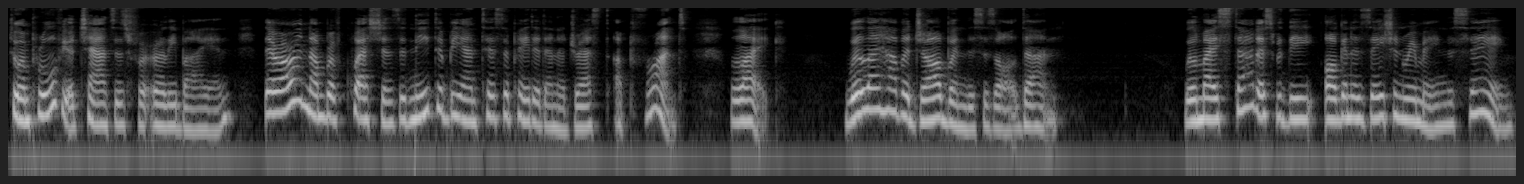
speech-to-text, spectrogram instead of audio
To improve your chances for early buy in, there are a number of questions that need to be anticipated and addressed up front, like Will I have a job when this is all done? Will my status with the organization remain the same?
